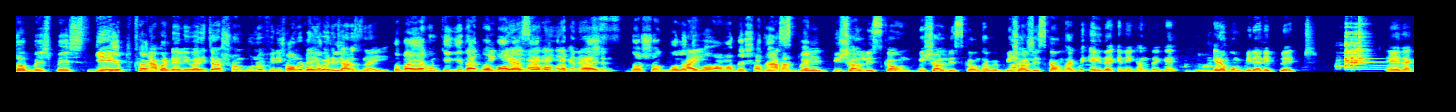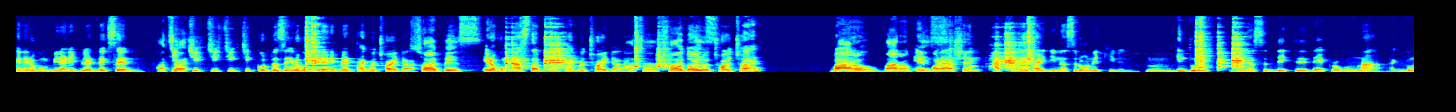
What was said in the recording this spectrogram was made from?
চব্বিশ পিস গিফট থাকবে। আবার ডেলিভারি চার্জ সম্পূর্ণ ফ্রি কোনো ডেলিভারি চার্জ নাই। তো ভাই এখন কি কি থাকবে বলেন? আর আমরা প্রাইস দর্শক বলে দিব আমাদের সাথেই থাকবেন। বিশাল ডিসকাউন্ট বিশাল ডিসকাউন্ট থাকবে বিশাল আচ্ছা। ডিসকাউন্ট থাকবে। এই দেখেন এখান থেকে এরকম বিরিয়ানি প্লেট এই দেখেন এরকম বিরিয়ানি প্লেট দেখছেন? আচ্ছা। চিক চিক চিক চিক করতেছে। এরকম বিরিয়ানি প্লেট থাকবে ছয়টা। ছয় পিস এরকম নাস্তা প্লেট থাকবে ছয়টা। আচ্ছা কত হলো? ছয় ছয়? বারো। বারো এরপরে আসেন আপনারাও ভাই ডিনাসের অনেক কিনেন। কিন্তু ডিনার সেট দেখতে দেখতে একরকম না একদম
